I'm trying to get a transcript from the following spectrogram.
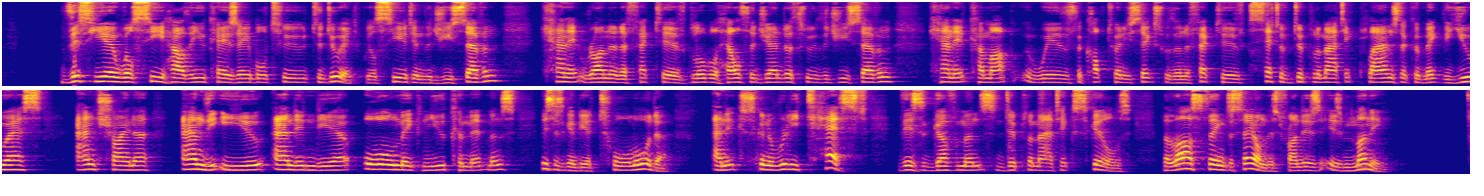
This year, we'll see how the UK is able to, to do it. We'll see it in the G7. Can it run an effective global health agenda through the G7? Can it come up with the COP26 with an effective set of diplomatic plans that could make the US and China and the EU and India all make new commitments? This is going to be a tall order. And it's going to really test this government's diplomatic skills. The last thing to say on this front is, is money.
